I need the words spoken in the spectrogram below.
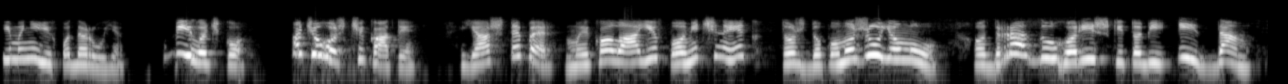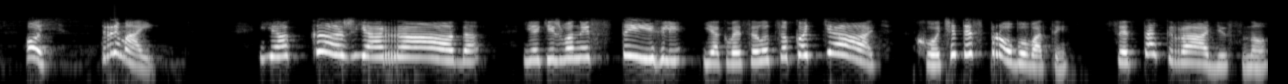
і мені їх подарує. Білочко, а чого ж чекати? Я ж тепер Миколаїв помічник, тож допоможу йому. Одразу горішки тобі і дам. Ось, тримай. Яка ж я рада, які ж вони стиглі, як весело цокотять. Хочете спробувати? Це так радісно.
